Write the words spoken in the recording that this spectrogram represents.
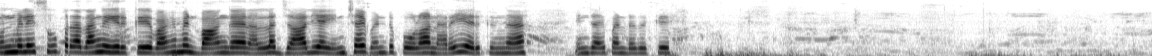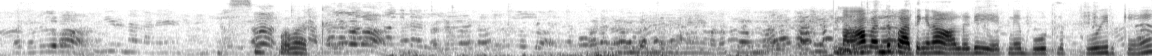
உண்மையிலே சூப்பராக தாங்க இருக்குது வகமன் வாங்க நல்லா ஜாலியாக என்ஜாய் பண்ணிட்டு போகலாம் நிறைய இருக்குங்க என்ஜாய் பண்ணுறதுக்கு சூப்பராக இருக்கு. நான் வந்து பார்த்தீங்கன்னா ஆல்ரெடி ஏற்கனவே போட்டில் போயிருக்கேன்.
